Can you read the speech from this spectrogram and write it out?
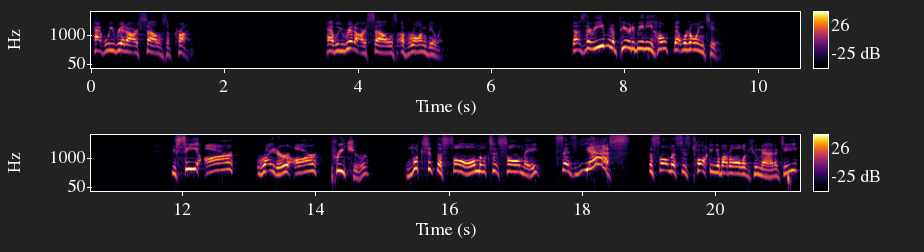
Have we rid ourselves of crime? Have we rid ourselves of wrongdoing? Does there even appear to be any hope that we're going to? You see, our writer, our preacher, looks at the psalm, looks at Psalm 8, says, yes, the psalmist is talking about all of humanity.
